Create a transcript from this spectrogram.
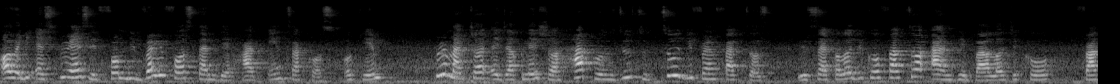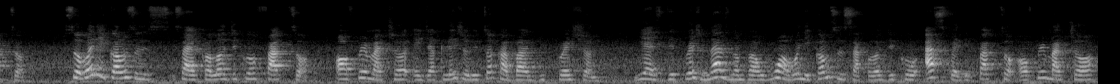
already experienced it from the very first time they had intercourse okay? Premature ejaculation happens due to two different factors the psychological factor and the biological factor so when it comes to the psychological factor of premature ejaculation we talk about depression. Yes depression that's number one when it comes to psychological aspect the factor of premature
